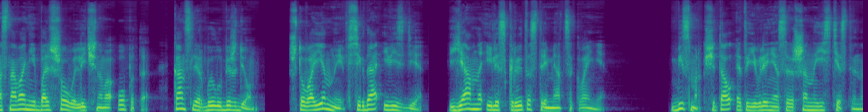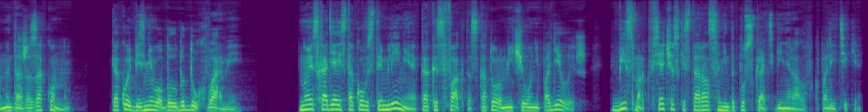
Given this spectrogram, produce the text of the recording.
основании большого личного опыта канцлер был убежден, что военные всегда и везде, явно или скрыто стремятся к войне. Бисмарк считал это явление совершенно естественным и даже законным. Какой без него был бы дух в армии? Но исходя из такого стремления, как из факта, с которым ничего не поделаешь, Бисмарк всячески старался не допускать генералов к политике.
